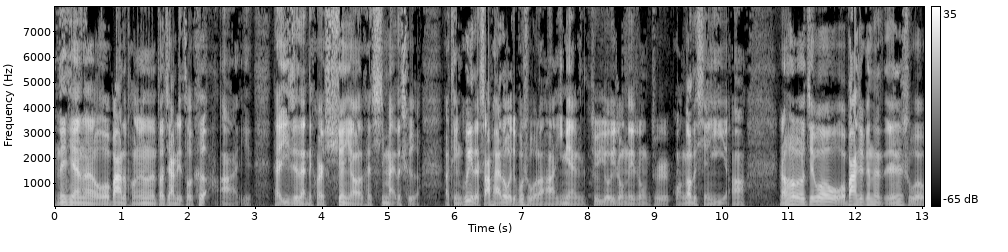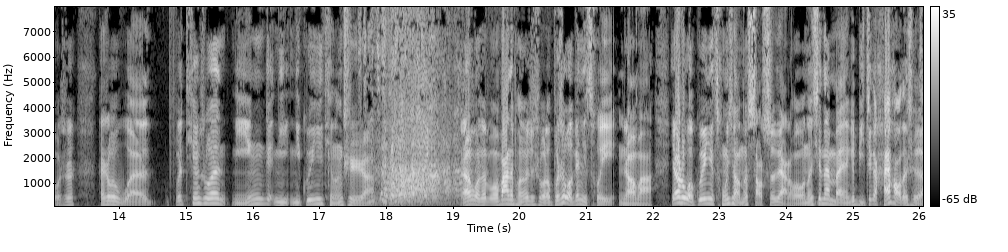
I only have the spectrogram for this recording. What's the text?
那天呢，我爸的朋友呢到家里做客啊，他一直在那块炫耀他新买的车啊，挺贵的，啥牌子我就不说了啊，以免就有一种那种就是广告的嫌疑啊。然后结果我爸就跟他人家说，我说，他说我不是听说你应该你你闺女挺能吃啊。然后我的我爸那朋友就说了，不是我跟你吹，你知道吧？要是我闺女从小能少吃点的话，我能现在买一个比这个还好的车。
